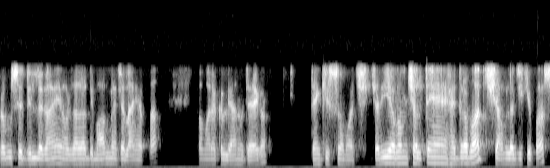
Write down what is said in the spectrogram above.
प्रभु से दिल लगाएँ और ज़्यादा दिमाग ना चलाएँ अपना तो हमारा कल्याण हो जाएगा। थैंक यू सो मच चलिए, अब हम चलते हैं हैदराबाद, श्यामला जी के पास।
